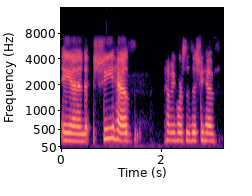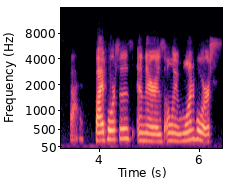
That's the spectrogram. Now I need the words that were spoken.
and she has how many horses does she have? Five. Five horses, and there is only one horse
